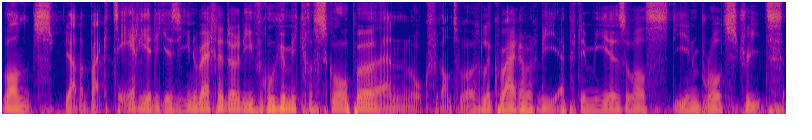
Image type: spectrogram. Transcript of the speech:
Want ja, de bacteriën die gezien werden door die vroege microscopen en ook verantwoordelijk waren voor die epidemieën zoals die in Broad Street,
